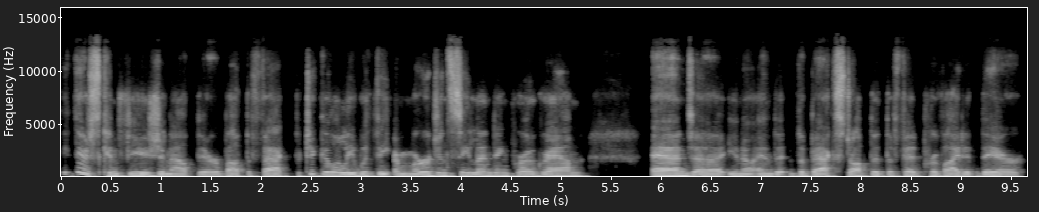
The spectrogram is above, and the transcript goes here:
think there's confusion out there about the fact, particularly with the emergency lending program, and uh, you know, and the, the backstop that the Fed provided there.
